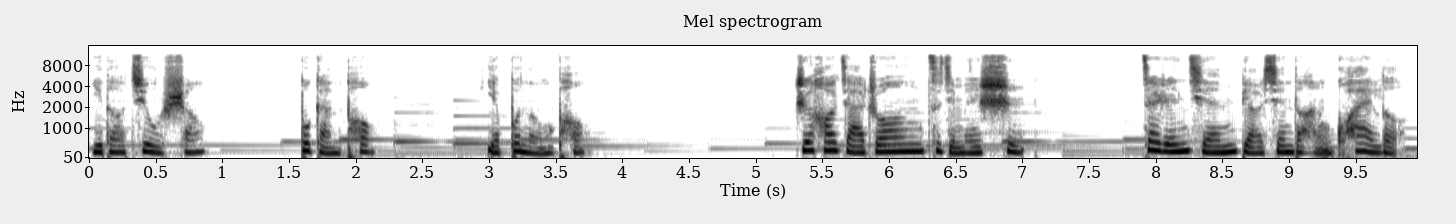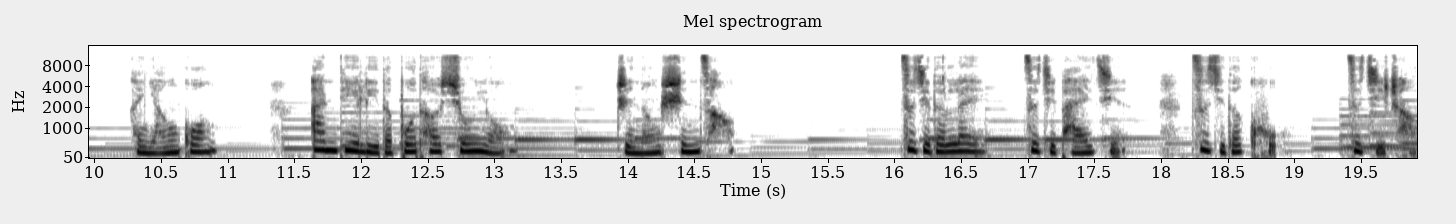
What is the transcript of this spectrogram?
一道旧伤，不敢碰，也不能碰，只好假装自己没事，在人前表现得很快乐、很阳光，暗地里的波涛汹涌，只能深藏。自己的泪自己排解。自己的苦，自己尝。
